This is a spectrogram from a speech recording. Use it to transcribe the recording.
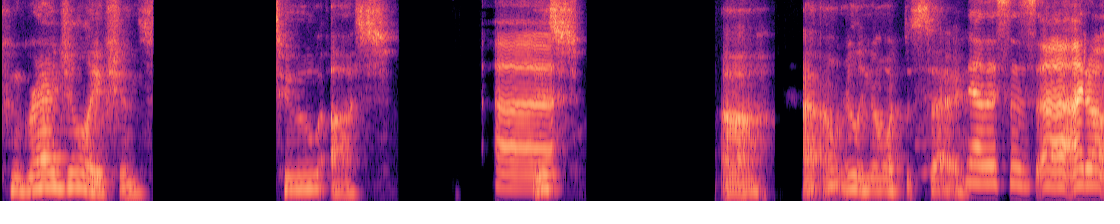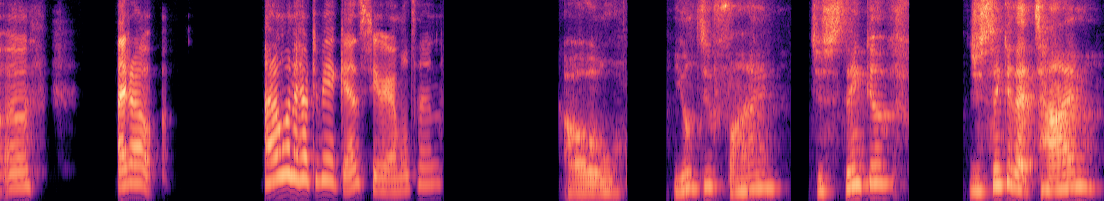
Congratulations to us. Uh This, uh, I I don't really know what to say. yeah, this is uh I don't uh, I don't I don't want to have to be against you, Hamilton. Oh, you'll do fine. Just think of just think of that time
